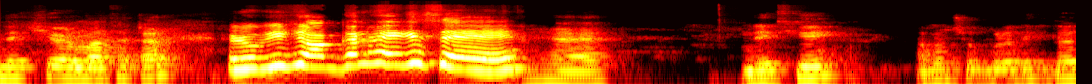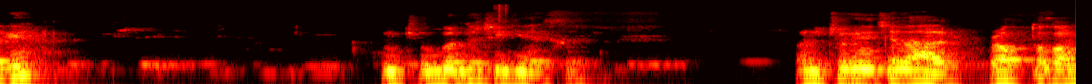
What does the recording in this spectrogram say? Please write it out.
দেখি ওর মাথাটা। রুগী কি অজ্ঞান হয়ে গেছে? হ্যাঁ। দেখি। আপনার চোখগুলো দেখি তো আগে। চোখগুলো তো ঠিকই আছে। ওর চোখের নিচে লাল রক্ত কম।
